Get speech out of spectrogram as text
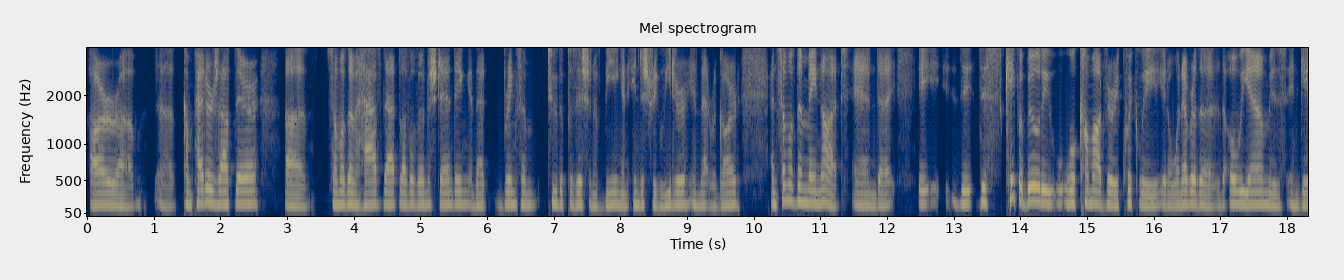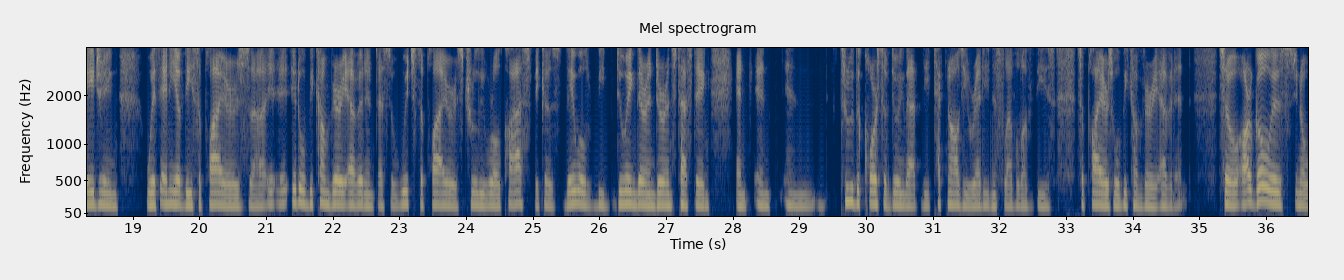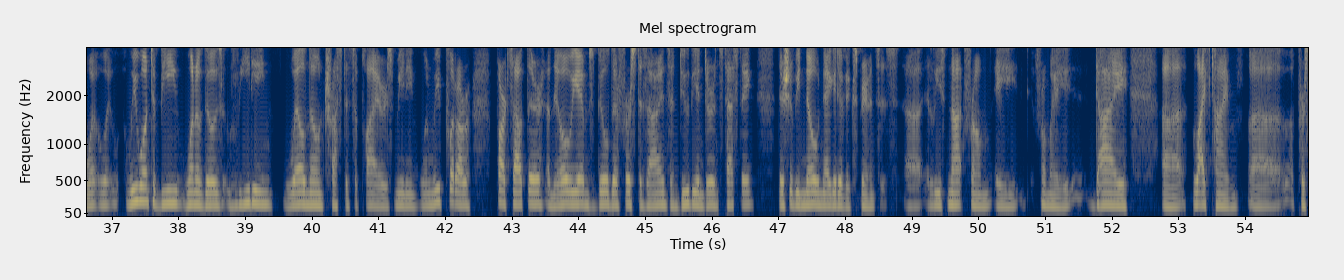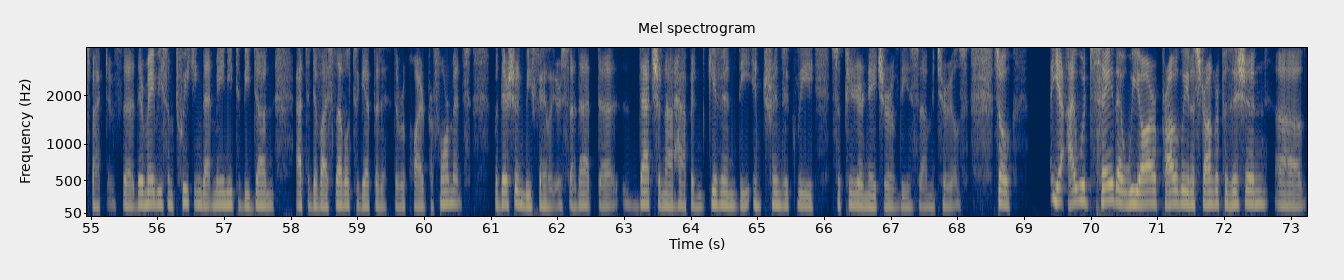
our uh, uh competitors out there uh, some of them have that level of understanding, and that brings them to the position of being an industry leader in that regard. And some of them may not. And uh, it, the, this capability will come out very quickly. You know, whenever the the OEM is engaging with any of these suppliers, uh, it, will become very evident as to which supplier is truly world class because they will be doing their endurance testing and and and through the course of doing that, the technology readiness level of these suppliers will become very evident. So our goal is, you know, we want to be one of those leading, well-known, trusted suppliers. Meaning, when we put our parts out there and the OEMs build their first designs and do the endurance testing, there should be no negative experiences, uh, at least not from a from a die uh, lifetime uh, perspective. Uh, there may be some tweaking that may need to be done at the device level to get the, the required performance, but there shouldn't be failures. So that uh, that should not happen given the intrinsically superior nature of these uh, materials. So, yeah, I would say that we are probably in a stronger position uh,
